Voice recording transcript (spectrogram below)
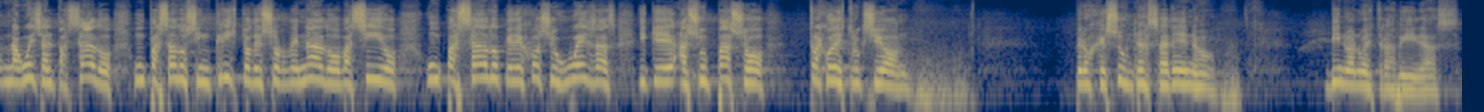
una huella al pasado? Un pasado sin Cristo, desordenado, vacío, un pasado que dejó sus huellas y que a su paso trajo destrucción. Pero Jesús Nazareno vino a nuestras vidas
